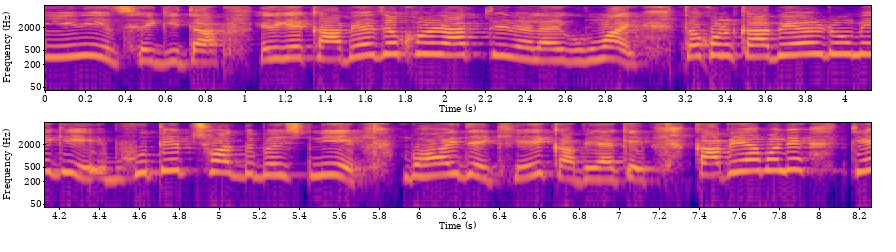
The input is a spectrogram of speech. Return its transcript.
নিয়ে নিয়েছে গীতা। এদিকে কাবিয়া যখন রাত্রিবেলায় ঘুমায়, তখন কাবিয়ার রুমে গিয়ে ভূতের ছদ্মবেশ নিয়ে ভয় দেখিয়ে কাবিয়াকে। কাবিয়া বলে, কে?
